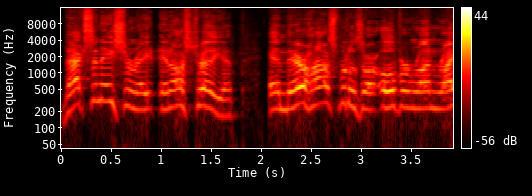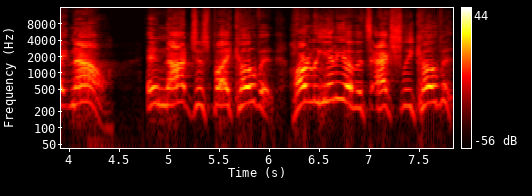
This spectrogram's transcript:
vaccination rate in Australia and their hospitals are overrun right now. And not just by COVID. Hardly any of it's actually COVID.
